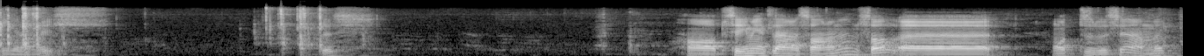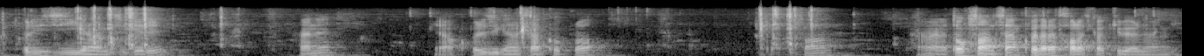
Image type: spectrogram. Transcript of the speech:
Yigirma besh. O'ttiz Hop, segmentlarning sonini misol e, 30 bo'lsa, mana 120 bo'lsa kerak. Qani? yo'q, 120 sal ko'proq. 90. Mana 90 desam kvadrat holatga olib kelib berdi menga.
